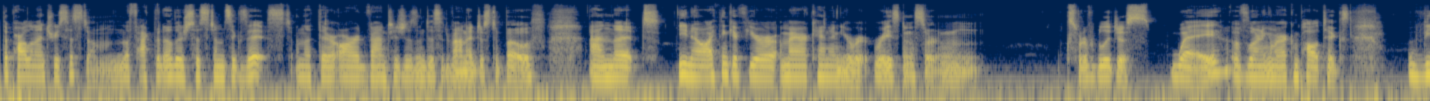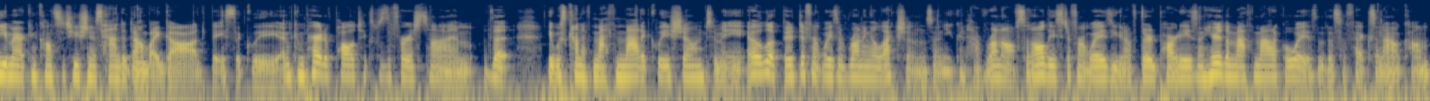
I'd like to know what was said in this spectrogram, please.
the parliamentary system, the fact that other systems exist, and that there are advantages and disadvantages to both, and that you know, I think if you're American and you're raised in a certain sort of religious way of learning American politics, the American Constitution is handed down by God, basically. And comparative politics was the first time that it was kind of mathematically shown to me oh, look, there are different ways of running elections, and you can have runoffs and all these different ways. You can have third parties, and here are the mathematical ways that this affects an outcome.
